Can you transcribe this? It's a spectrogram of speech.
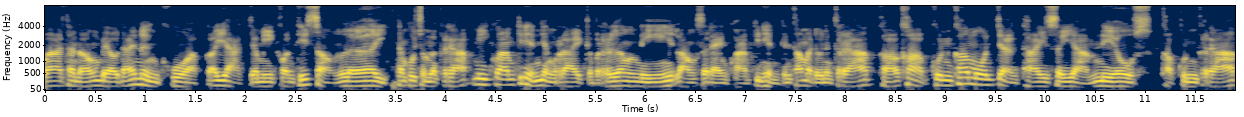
ว่าถ้าน้องเบลได้หนึ่งขวบก็อยากจะมีคนที่สองเลยท่านผู้ชมละครับ มีความคิดเห็นอย่างไรกับเรื่องนี้ ลองแสดงความคิดเห็นกันเข้ามาดูนะครับ ขอขอบคุณข้อมูลจากไทยสยามนิวส์ขอบคุณครับ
